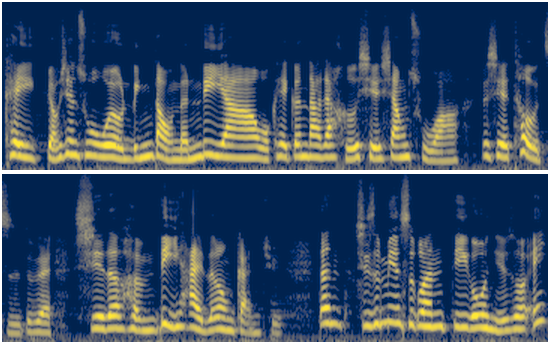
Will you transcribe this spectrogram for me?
可以表现出我有领导能力啊，我可以跟大家和谐相处啊，这些特质，对不对？写的很厉害的那种感觉。但其实面试官第一个问题就是说，哎，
